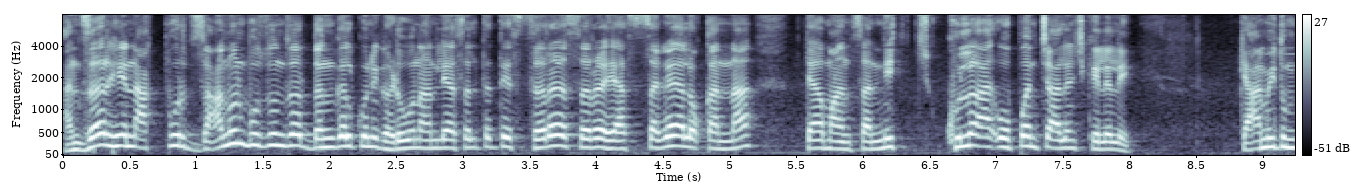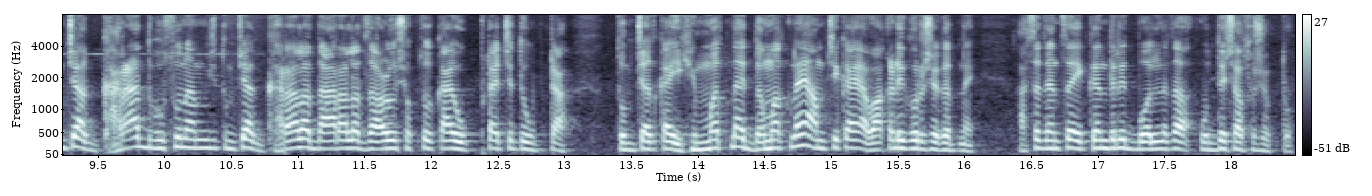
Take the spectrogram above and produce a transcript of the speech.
आणि जर हे नागपूर जाणून बुजून जर दंगल कोणी घडवून आणले असेल तर ते सरळ सरळ ह्या सगळ्या लोकांना त्या माणसांनी खुलं ओपन चॅलेंज केलेलं. आहे की आम्ही तुमच्या घरात घुसून आम्ही तुमच्या घराला दाराला जाळू शकतो काय उपटाचे ते उपटा. तुमच्यात काही हिंमत नाही दमक नाही आमची काय वाकडी करू शकत नाही. असं त्यांचा एकंदरीत बोलण्याचा उद्देश असू शकतो.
